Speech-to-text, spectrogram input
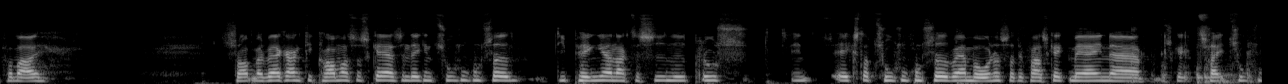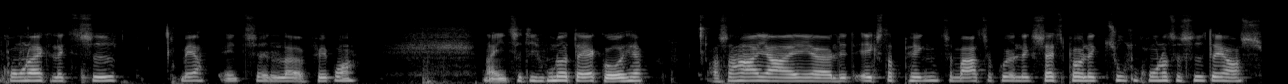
for mig. Så, men hver gang de kommer, så skal jeg altså lægge en 1000 kroner seddel. De penge, jeg har lagt til side ned, plus en ekstra 1000 kroner sæde hver måned, så det er faktisk ikke mere end uh, måske 3000 kroner, jeg kan lægge til side mere indtil uh, øh, februar. Nej, indtil de 100 dage er gået her. Og så har jeg uh, lidt ekstra penge til marts, så kunne jeg lægge sats på at lægge 1000 kroner til side der også.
